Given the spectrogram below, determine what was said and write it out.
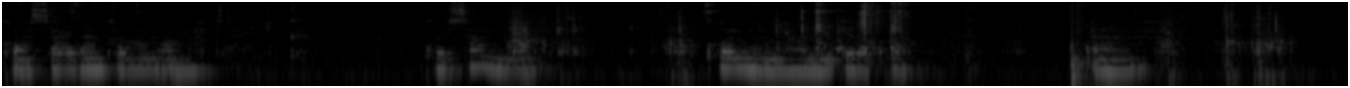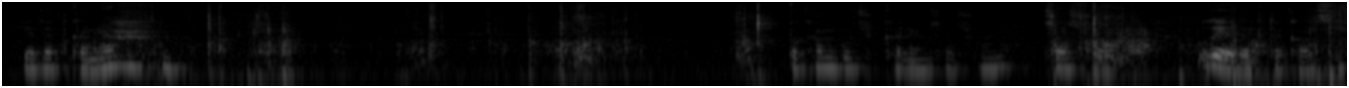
Konserden kalan anahtarlık. Koysam mı? Koymayayım ya ne gerek var. Ee, yedek kalem. Bakalım bu kalem çalışıyor mu? Çalışıyor. Bu da yedekte kalsın.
